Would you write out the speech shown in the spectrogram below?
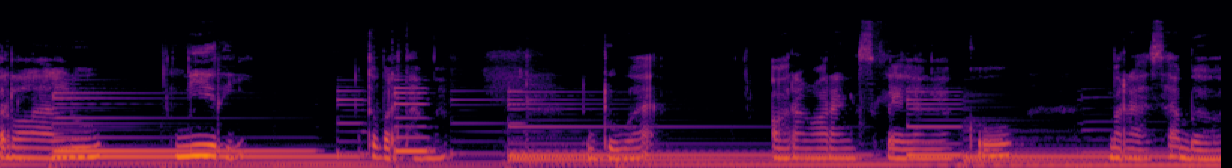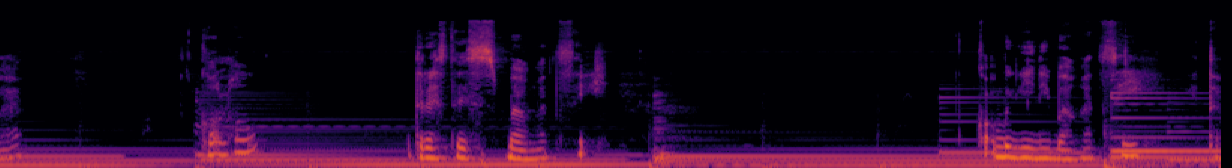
terlalu ngiri itu pertama. Kedua orang-orang sekeliling aku merasa bahwa kok lo drastis banget sih? Kok begini banget sih? Gitu.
